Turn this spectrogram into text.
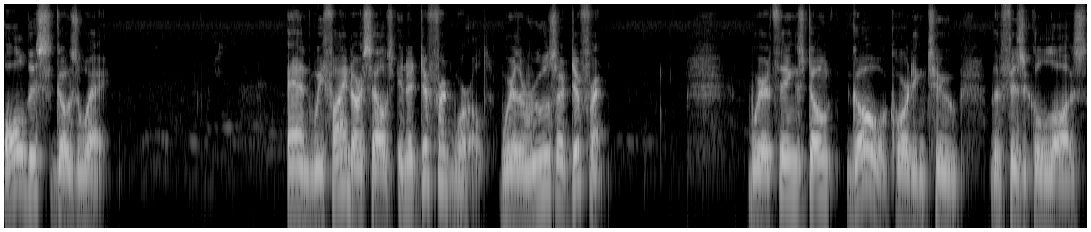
all this goes away. And we find ourselves in a different world where the rules are different, where things don't go according to the physical laws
